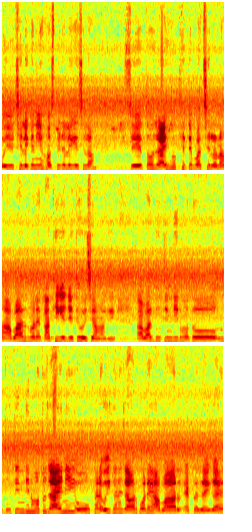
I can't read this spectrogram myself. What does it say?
ওই ছেলেকে নিয়ে হসপিটালে গেছিলাম। সে তো যাই হোক খেতে পাচ্ছিল না। আবার মানে কাঁথি গিয়ে যেতে হয়েছে আমাকে। আবার দু তিন দিন মতো, দু তিন দিন মতো যায়নি। ওখানে, ওইখানে যাওয়ার পরে আবার একটা জায়গায়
